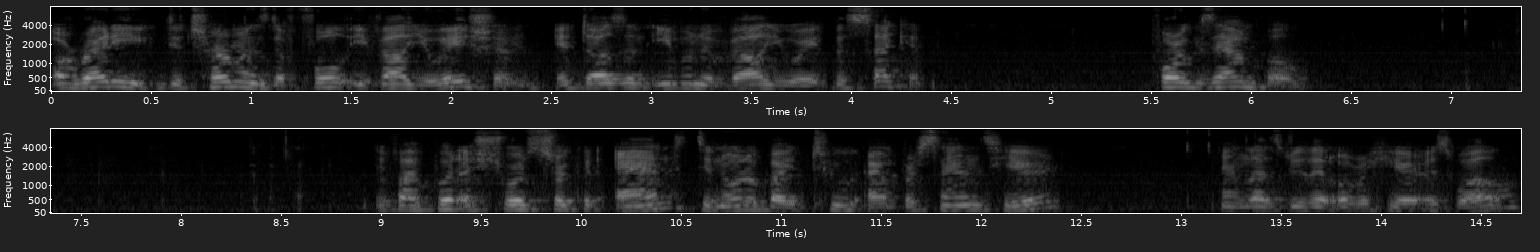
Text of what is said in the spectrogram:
already determines the full evaluation, it doesn't even evaluate the second. For example, if I put a short circuit AND denoted by two ampersands here, and let's do that over here as well,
